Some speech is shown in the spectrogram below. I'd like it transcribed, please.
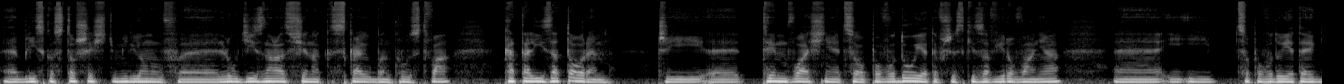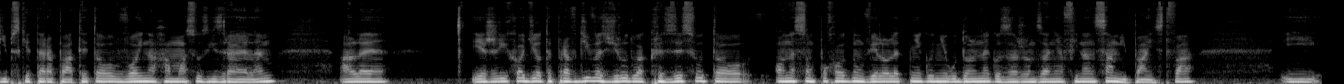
e, blisko 106 milionów ludzi, znalazł się na skraju bankructwa. Katalizatorem, czyli tym właśnie, co powoduje te wszystkie zawirowania i, i co powoduje te egipskie tarapaty, to wojna Hamasu z Izraelem, ale jeżeli chodzi o te prawdziwe źródła kryzysu, to one są pochodną wieloletniego nieudolnego zarządzania finansami państwa i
